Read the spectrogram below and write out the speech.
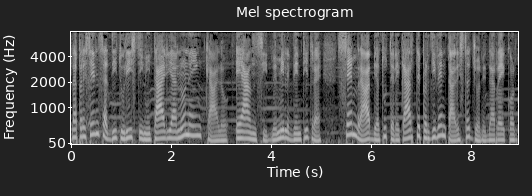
La presenza di turisti in Italia non è in calo e anzi il 2023 sembra abbia tutte le carte per diventare stagione da record.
